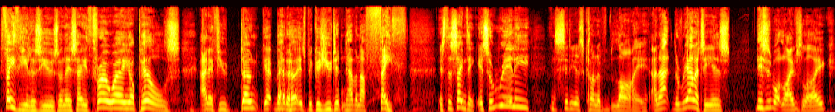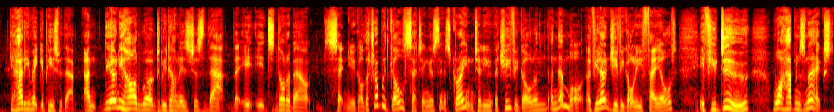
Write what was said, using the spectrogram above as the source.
faith healers use when they say, throw away your pills. And if you don't get better, it's because you didn't have enough faith. It's the same thing. It's a really insidious kind of lie. And the reality is, this is what life's like. How do you make your peace with that? And the only hard work to be done is just that. That it, it's not about setting your goal. The trouble with goal setting is it's great until you achieve your goal, and, and then what? If you don't achieve your goal, you failed. If you do, what happens next?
